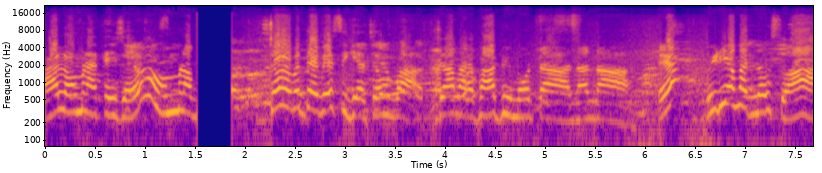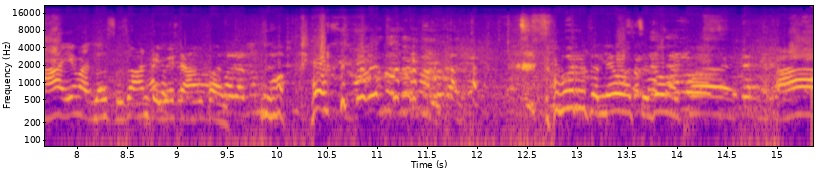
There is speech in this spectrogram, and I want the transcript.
હાલો હમણાં થઈ જાય હો, હમણાં. જો બધા બેસી ગયા જમવા. જો અમારા ભાભી મોટા નાના. હે? વિડીયોમાં જ લઉં છું. હા હા એમાં જ લઉં છું. જો આંટી બેટા અંકલ. તમારું તો લેવો જ છે, જો હા,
